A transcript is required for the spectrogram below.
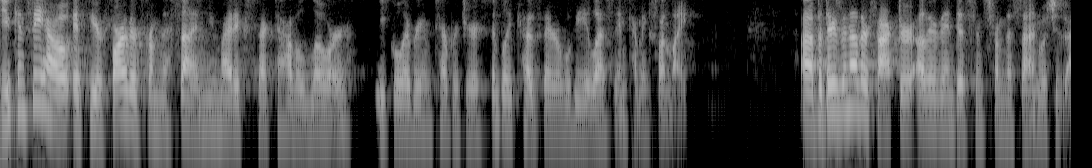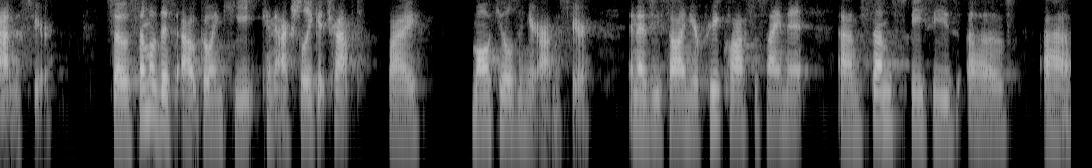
you can see how if you're farther from the sun, you might expect to have a lower equilibrium temperature simply because there will be less incoming sunlight. Uh, but there's another factor other than distance from the sun, which is atmosphere. So some of this outgoing heat can actually get trapped by molecules in your atmosphere. And as you saw in your pre-class assignment, um, some species of uh,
